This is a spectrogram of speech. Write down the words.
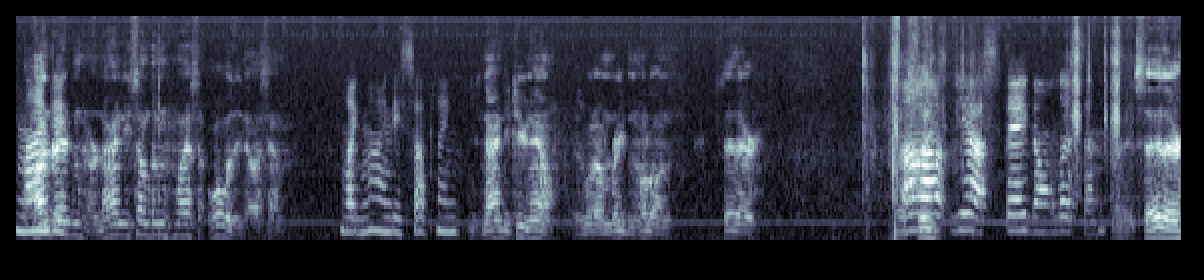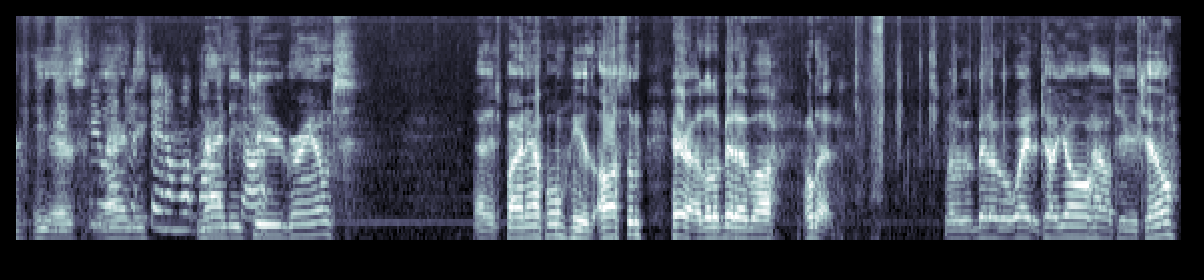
90, 100 or 90 something last time. What was he last time? like 90 something. He's 92 now, is what I'm reading. Hold on. Stay there. Let's Uh, yes, they don't listen. see. Stay there. He He's is too 90, interested in what Mama's got. 92 grams. That is Pineapple. He is awesome. Here, a little bit of, uh, hold that. A little bit of a way to tell y'all how to tell.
